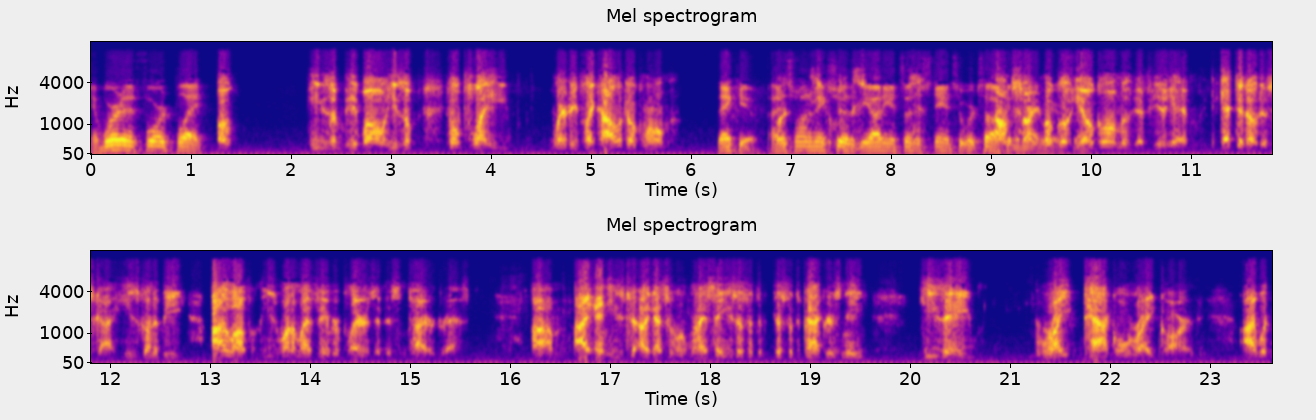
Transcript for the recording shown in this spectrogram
And where did Ford play? Oh, he's a well. He's a he'll play. Where did he play college? Oklahoma. Thank you. I just want to make sure that the audience understands who we're talking I'm sorry, about. Oklahoma, here, yeah, so- Oklahoma. If you yeah, get to know this guy, he's going to be. I love him. He's one of my favorite players in this entire draft. Um, I and he's I guess when I say he's just what the, just what the Packers need, he's a right tackle, right guard. I would.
